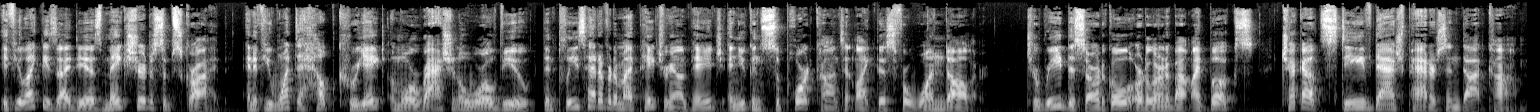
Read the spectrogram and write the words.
If you like these ideas, make sure to subscribe. And if you want to help create a more rational worldview, then please head over to my Patreon page and you can support content like this for $1. To read this article or to learn about my books, check out steve-patterson.com.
